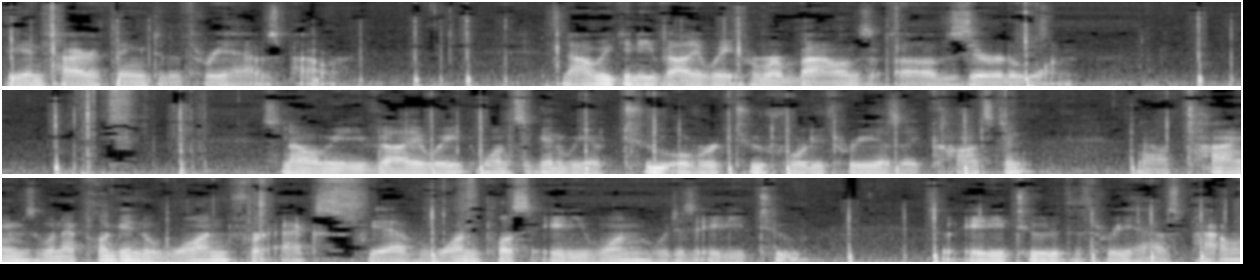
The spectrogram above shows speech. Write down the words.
the entire thing to the 3 halves power. Now we can evaluate from our bounds of 0 to 1. Now when we evaluate, once again we have 2 over 243 as a constant. Now times, when I plug in 1 for x, we have 1 plus 81, which is 82. So 82 to the 3 halves power.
